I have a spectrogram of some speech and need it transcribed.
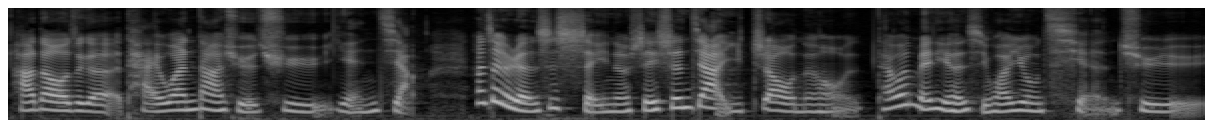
他到这个台湾大学去演讲。那这个人是谁呢？谁身价一兆呢？哦，台湾媒体很喜欢用钱去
